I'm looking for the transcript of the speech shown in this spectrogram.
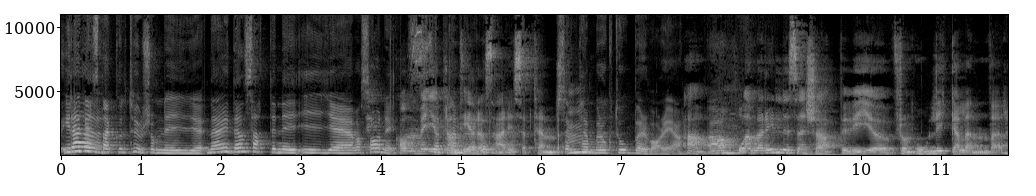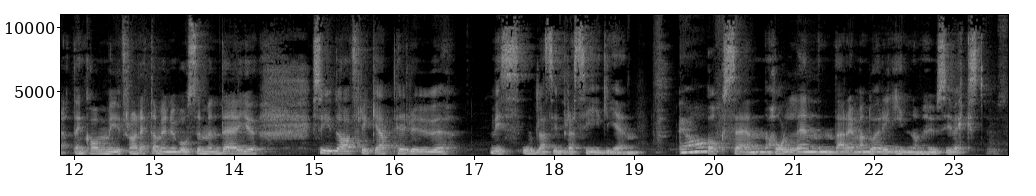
är där- det nästa kultur som ni... Nej, den satte ni i... eh, Vad sa ni? kommer ju planteras här i september. September, oktober var det ja. Ja, och amaryllisen köper vi ju från olika länder. Den kommer ju från, rätta mig nu Bosse, men det är ju Sydafrika, Peru, viss odlas i Brasilien Ja, och sen holländare, men då är det inomhus i växthus.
